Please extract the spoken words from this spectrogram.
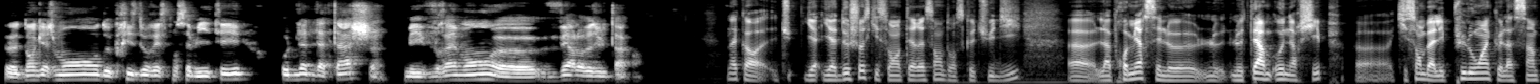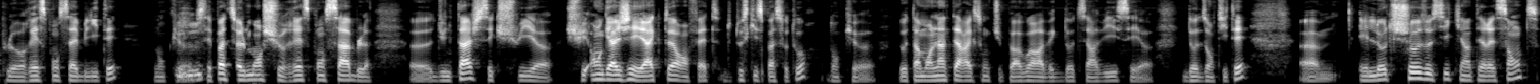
d'engagement, de prise de responsabilité au-delà de la tâche, mais vraiment vers le résultat. D'accord. Il y, a deux choses qui sont intéressantes dans ce que tu dis. la première, c'est le, le, terme ownership, qui semble aller plus loin que la simple responsabilité. Donc, mmh c'est pas seulement je suis responsable d'une tâche, c'est que je suis, je suis engagé et acteur en fait de tout ce qui se passe autour. Donc, notamment l'interaction que tu peux avoir avec d'autres services et d'autres entités. Et l'autre chose aussi qui est intéressante,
